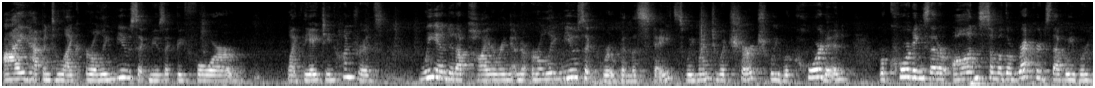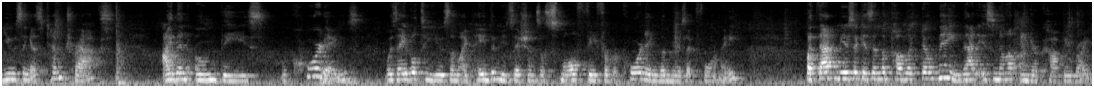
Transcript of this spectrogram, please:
I happen to like early music, music before like the 1800s. We ended up hiring an early music group in the States. We went to a church, we recorded recordings that are on some of the records that we were using as temp tracks. I then owned these recordings, was able to use them. I paid the musicians a small fee for recording the music for me. But that music is in the public domain. That is not under copyright.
